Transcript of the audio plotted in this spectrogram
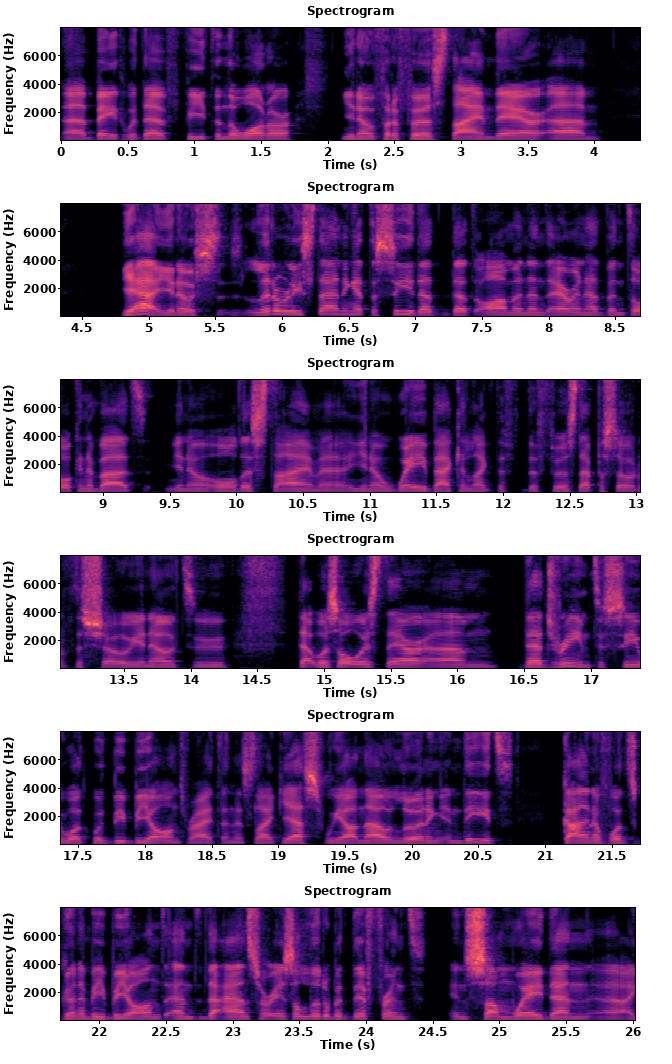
uh, bait with their feet in the water, you know, for the first time there. Um, yeah, you know, literally standing at the sea that that Armin and Eren had been talking about, you know, all this time. Uh, you know, way back in like the the first episode of the show, you know, to that was always their um their dream to see what would be beyond, right? And it's like, yes, we are now learning indeed kind of what's going to be beyond and the answer is a little bit different in some way than uh, i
